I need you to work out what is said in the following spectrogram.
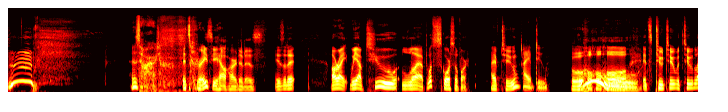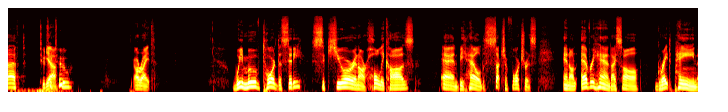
Mm, This is hard. it's crazy how hard it is. Isn't it? All right, we have two left. What's the score so far? I have two. I have two. Oh, Ooh. it's two two with two left. Two two two. All right. We moved toward the city, secure in our holy cause, and beheld such a fortress. And on every hand I saw great pain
